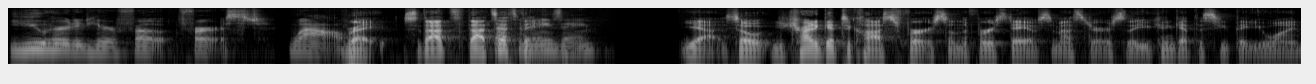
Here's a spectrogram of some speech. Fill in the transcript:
You heard it here fo- first. Wow. Right. So that's that's, That's a thing. amazing. Yeah. So you try to get to class first on the first day of semester, so that you can get the seat that you want.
